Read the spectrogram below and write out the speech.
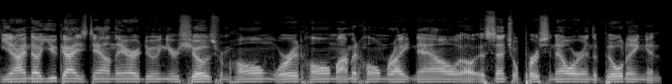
Yeah, I know you guys down there are doing your shows from home. We're at home. I'm at home right now. Uh, essential personnel are in the building, and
